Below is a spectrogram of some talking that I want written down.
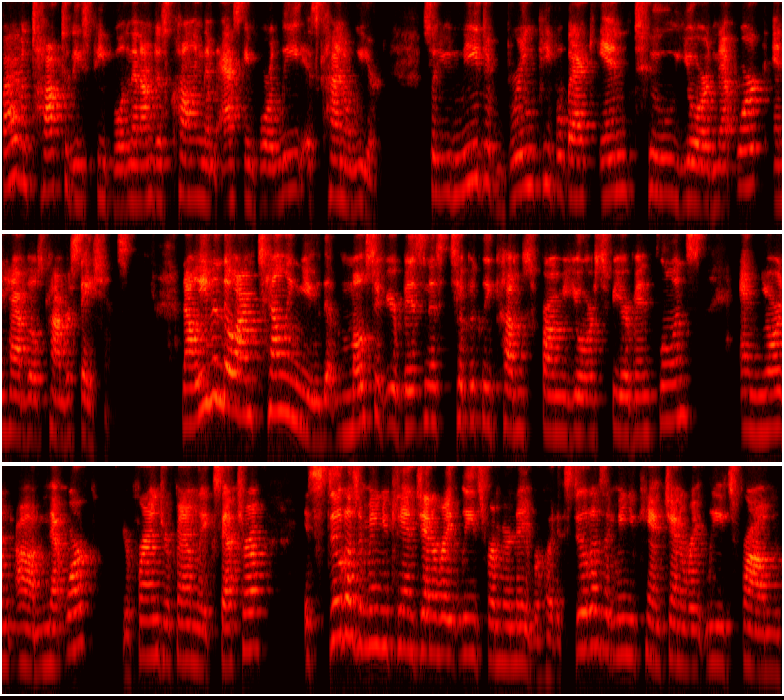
if I haven't talked to these people and then I'm just calling them asking for a lead, it's kind of weird. So you need to bring people back into your network and have those conversations. Now, even though I'm telling you that most of your business typically comes from your sphere of influence and your um, network, your friends, your family, etc., it still doesn't mean you can't generate leads from your neighborhood. It still doesn't mean you can't generate leads from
